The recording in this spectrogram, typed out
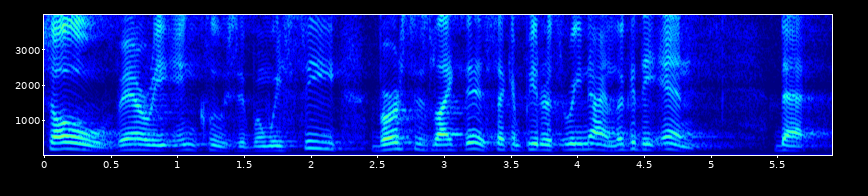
so very inclusive. When we see verses like this, 2 Peter 3 9, look at the end, that,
